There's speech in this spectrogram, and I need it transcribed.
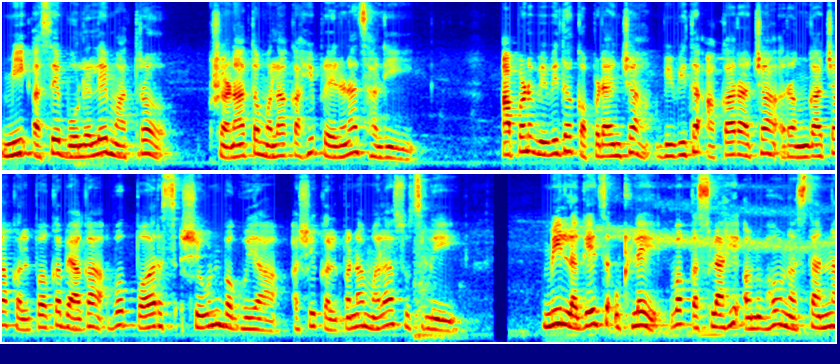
मी असे बोलले मात्र क्षणात मला काही प्रेरणा झाली. आपण विविध कपड्यांच्या विविध आकाराच्या रंगाच्या कल्पक बॅगा व पर्स शिवून बघूया अशी कल्पना मला सुचली. मी लगेच उठले व कसलाही अनुभव नसताना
